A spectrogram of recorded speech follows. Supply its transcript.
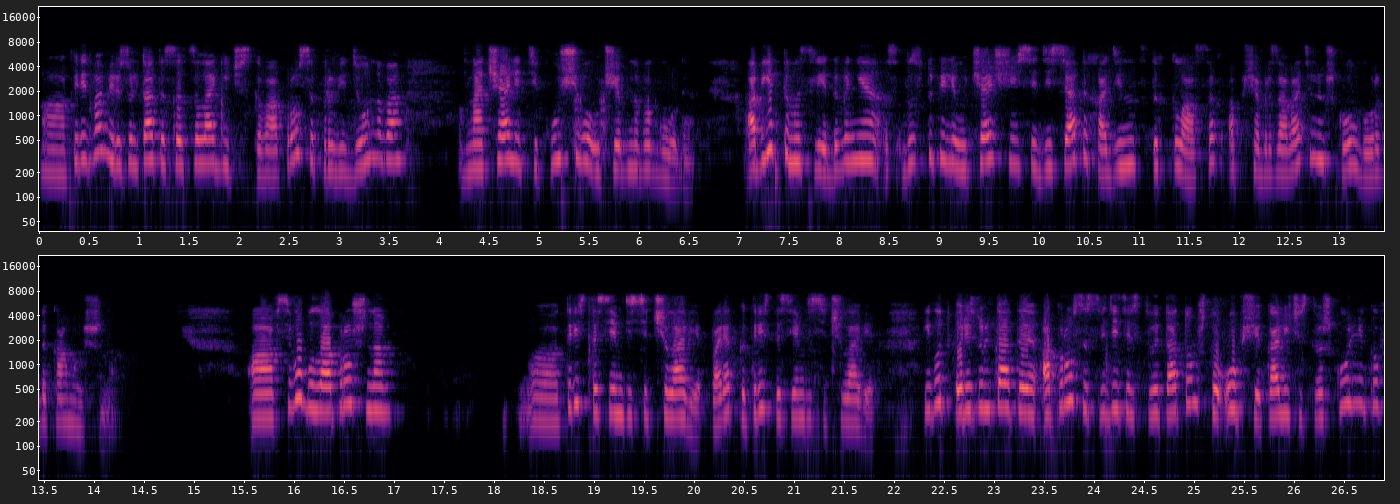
А, перед вами результаты социологического опроса, проведенного в начале текущего учебного года. Объектом исследования выступили учащиеся 10-11 классов общеобразовательных школ города Камышино. А, всего было опрошено 370 человек, порядка 370 человек. И вот результаты опроса свидетельствуют о том, что общее количество школьников,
